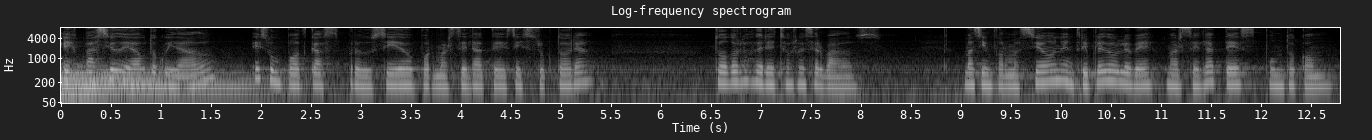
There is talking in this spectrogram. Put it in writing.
Espacio de Autocuidado es un podcast producido por Marcela Tess, instructora. Todos los derechos reservados. Más información en www.marcelates.com.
